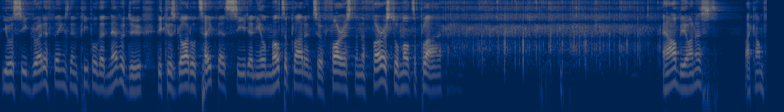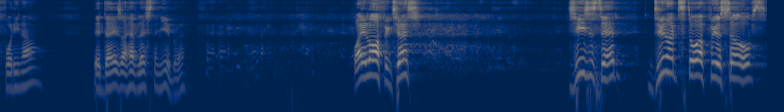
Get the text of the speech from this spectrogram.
you will see greater things than people that never do because God will take that seed and He'll multiply it into a forest, and the forest will multiply. And I'll be honest, like I'm 40 now, there are days I have less than you, bro. Why are you laughing, church? Jesus said, Do not store up for yourselves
